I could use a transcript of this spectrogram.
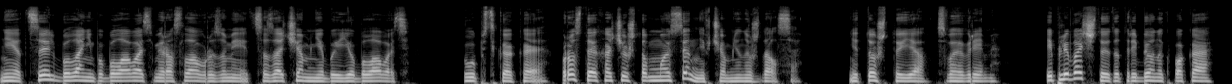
Нет, цель была не побаловать Мирославу, разумеется. Зачем мне бы ее баловать? Глупость какая. Просто я хочу, чтобы мой сын ни в чем не нуждался. Не то, что я в свое время. И плевать, что этот ребенок пока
